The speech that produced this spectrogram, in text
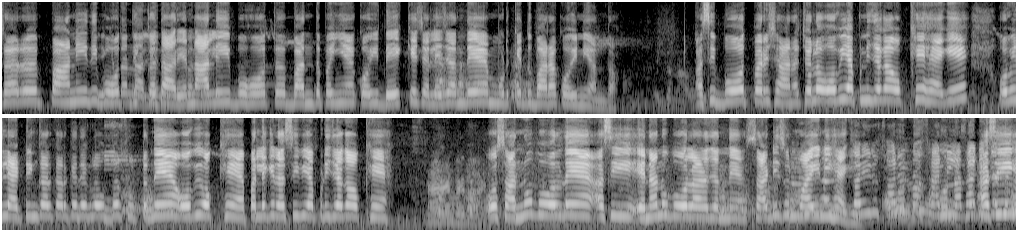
ਸਰ ਪਾਣੀ ਦੀ ਬਹੁਤ ਦਿੱਕਤ ਆ ਰਹੀ ਹੈ। ਨਾਲੀ ਬਹੁਤ ਬੰਦ ਪਈਆਂ ਕੋਈ ਦੇਖ ਕੇ ਚਲੇ ਜਾਂਦੇ ਆ ਮੁੜ ਕੇ ਦੁਬਾਰਾ ਕੋਈ ਨਹੀਂ ਆਂਦਾ ਅਸੀਂ ਬਹੁਤ ਪਰੇਸ਼ਾਨ ਆ ਚਲੋ ਉਹ ਵੀ ਆਪਣੀ ਜਗ੍ਹਾ ਔਖੇ ਹੈਗੇ ਉਹ ਵੀ ਲੈਟਿੰਗ ਕਰ ਕਰਕੇ ਦੇਖ ਲਓ ਉਧਰ ਸੁੱਟਦੇ ਆ ਉਹ ਵੀ ਔਖੇ ਆ ਪਰ ਲੇਕਿਨ ਅਸੀਂ ਵੀ ਆਪਣੀ ਜਗ੍ਹਾ ਔਖੇ ਆ ਉਹ ਸਾਨੂੰ ਬੋਲਦੇ ਆ ਅਸੀਂ ਇਹਨਾਂ ਨੂੰ ਬੋਲ ਆ ਜਾਂਦੇ ਆ ਸਾਡੀ ਸੁਣਵਾਈ ਨਹੀਂ ਹੈਗੀ। ਅਸੀਂ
